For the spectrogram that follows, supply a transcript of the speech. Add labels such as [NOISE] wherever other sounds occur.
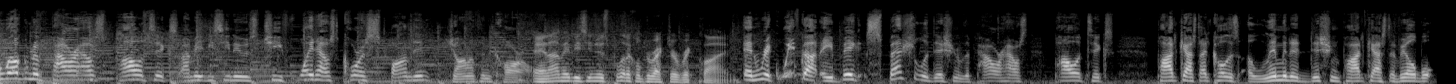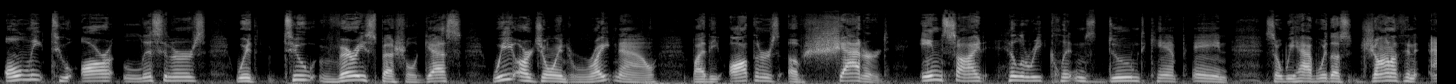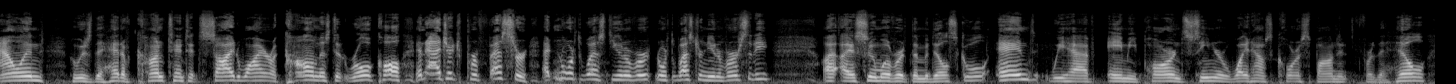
and welcome to Powerhouse Politics. I'm ABC News Chief White House Correspondent Jonathan Karl. And I'm ABC News Political Director Rick Klein. And Rick, we've got a big special edition of the Powerhouse Politics podcast. I'd call this a limited edition podcast available only to our listeners with two very special guests. We are joined right now by the authors of Shattered inside Hillary Clinton's doomed campaign. So we have with us Jonathan Allen, who is the head of content at Sidewire, a columnist at Roll Call, an adjunct professor at Northwest Univer- Northwestern University. I, I assume over at the Medill School. And we have Amie Parnes, senior White House correspondent for The Hill.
